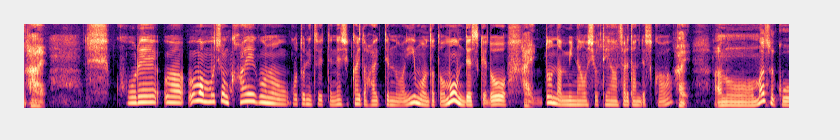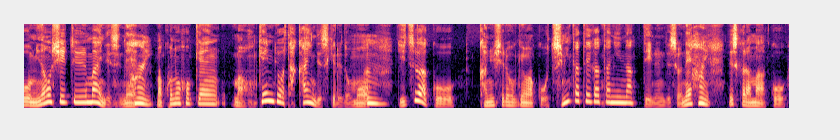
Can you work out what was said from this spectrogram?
はい。これは、まあもちろん介護のことについてね、しっかりと入ってるのはいいものだと思うんですけど、はい。どんな見直しを提案されたんですか？はい。あのーまずこう見直しという前にですね、はい。まあ、この保険、まあ、保険料は高いんですけれども、うん。実はこう加入している保険はこう積み立て型になっているんですよね。はい。ですからまあこう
